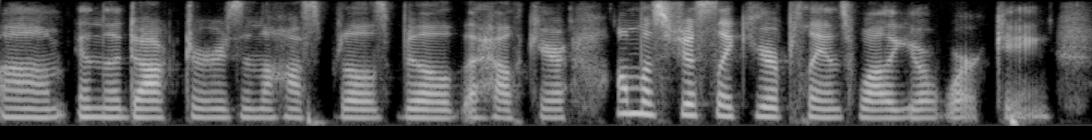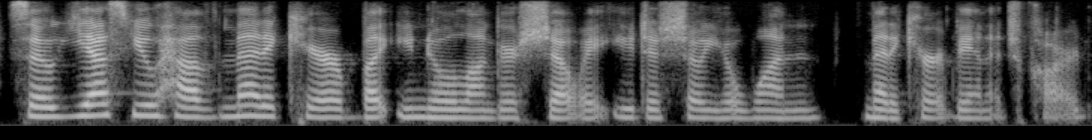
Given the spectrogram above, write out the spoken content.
Um, and the doctors and the hospitals bill the healthcare almost just like your plans while you're working. So, yes, you have Medicare, but you no longer show it. You just show your one Medicare Advantage card.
